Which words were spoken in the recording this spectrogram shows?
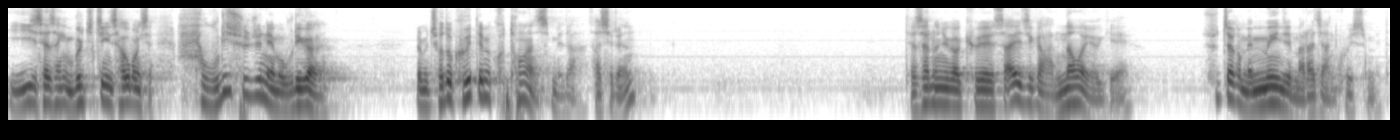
이 세상의 물질적인 사고방식, 아 우리 수준에 뭐 우리가 여러분 저도 그것 때문에 고통 않습니다. 사실은 대사로니가 교회 사이즈가 안 나와요 여기에 숫자가 몇 명인지 말하지 않고 있습니다.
